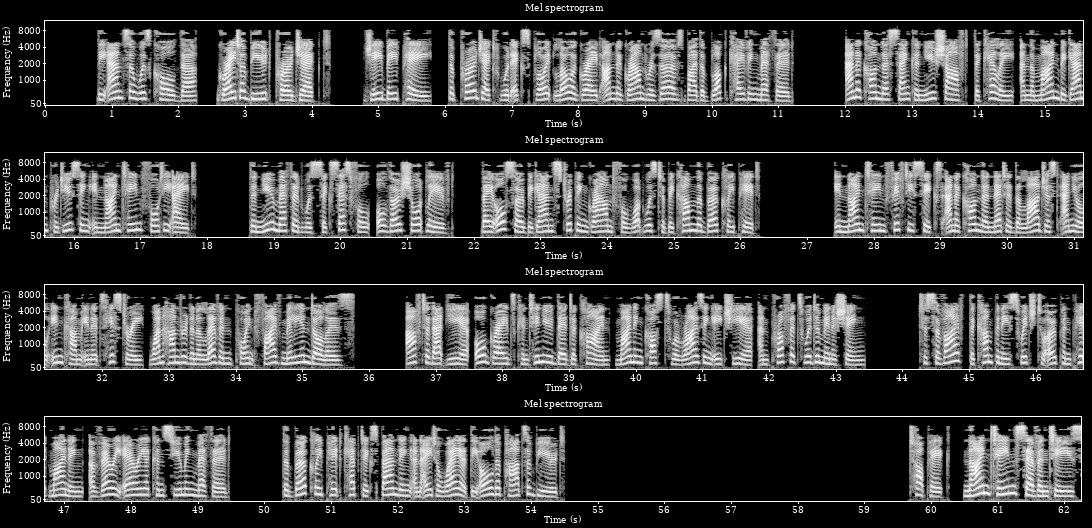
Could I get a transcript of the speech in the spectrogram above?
The answer was called the Greater Butte Project GBP. The project would exploit lower-grade underground reserves by the block caving method. Anaconda sank a new shaft, the Kelly, and the mine began producing in 1948. The new method was successful, although short-lived. They also began stripping ground for what was to become the Berkeley Pit. In 1956 Anaconda netted the largest annual income in its history, $111.5 million. After that year, ore grades continued their decline, mining costs were rising each year, and profits were diminishing. To survive, the company switched to open pit mining, a very area-consuming method. The Berkeley pit kept expanding and ate away at the older parts of Butte. Topic 1970s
